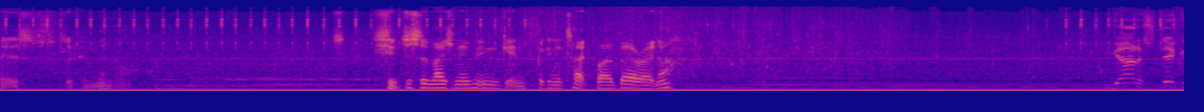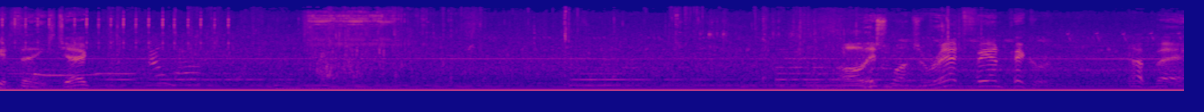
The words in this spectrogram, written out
Is flipping mental. Just imagine him getting freaking attacked by a bear right now. Gotta stick at things, Jack. Oh, this one's a red fin pickerel. Not bad.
